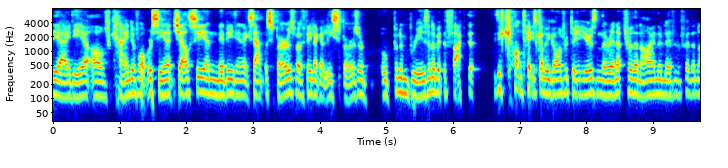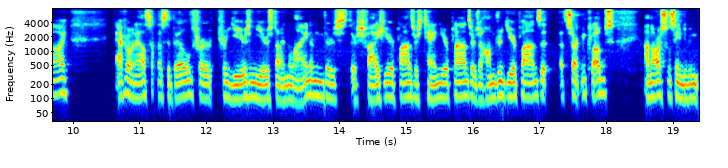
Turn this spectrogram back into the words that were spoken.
the idea of kind of what we're seeing at Chelsea and maybe to an extent with Spurs, but I feel like at least Spurs are open and brazen about the fact that Conte's going to be gone for two years and they're in it for the now and they're living for the now. Everyone else has to build for for years and years down the line, and there's there's five year plans, there's ten year plans, there's hundred year plans at, at certain clubs, and Arsenal seem to be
